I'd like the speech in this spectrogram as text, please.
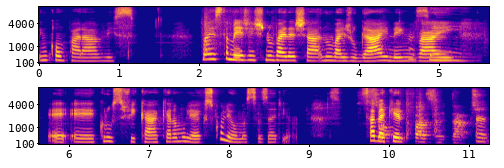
Incomparáveis. Mas também a gente não vai deixar, não vai julgar e nem assim. vai é, é, crucificar aquela mulher que escolheu uma cesariana. Sabe Só aquele. Fazer, tá, ah,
